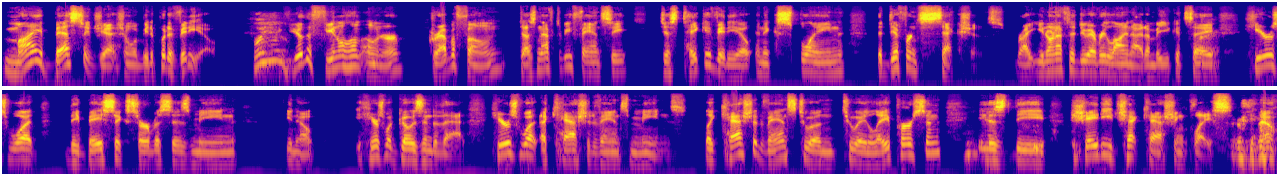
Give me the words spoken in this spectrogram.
My best suggestion would be to put a video. Oh, yeah. If you're the funeral home owner, grab a phone. Doesn't have to be fancy. Just take a video and explain the different sections. Right? You don't have to do every line item, but you could say, right. "Here's what the basic services mean." You know, here's what goes into that here's what a cash advance means like cash advance to a to a layperson is the shady check cashing place you know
